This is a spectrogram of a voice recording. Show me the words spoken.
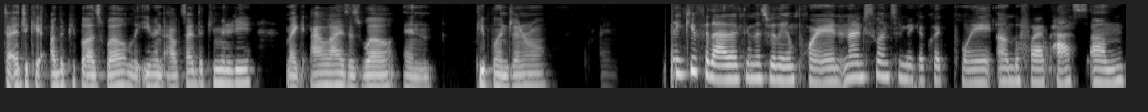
to educate other people as well like even outside the community like allies as well and people in general Thank you for that. I think that's really important. And I just want to make a quick point um before I pass um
